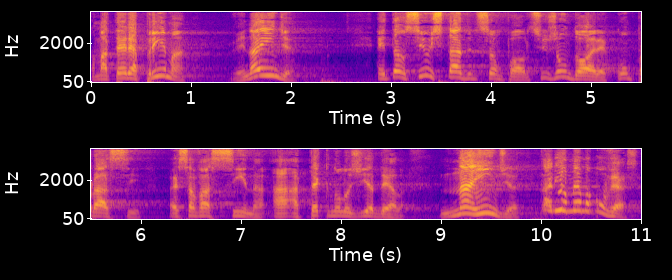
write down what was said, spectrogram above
a matéria-prima, vem da Índia. Então, se o Estado de São Paulo, se o João Dória comprasse essa vacina, a, a tecnologia dela, na Índia, daria a mesma conversa.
